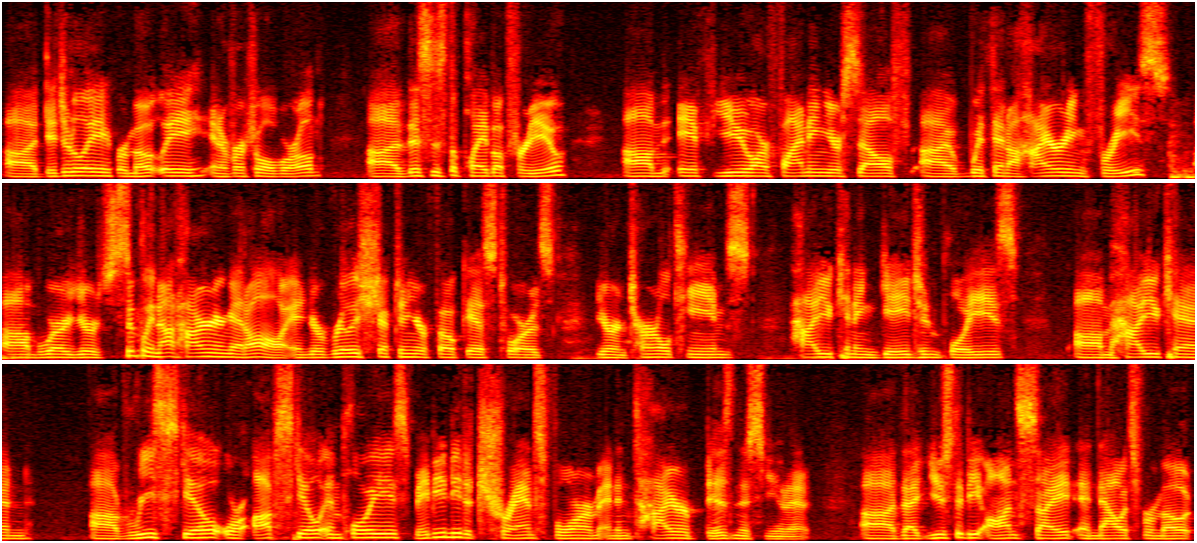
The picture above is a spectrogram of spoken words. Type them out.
uh, digitally, remotely, in a virtual world. Uh, this is the playbook for you. Um, if you are finding yourself uh, within a hiring freeze um, where you're simply not hiring at all and you're really shifting your focus towards your internal teams, how you can engage employees, um, how you can uh, reskill or upskill employees. Maybe you need to transform an entire business unit uh, that used to be on site and now it's remote.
